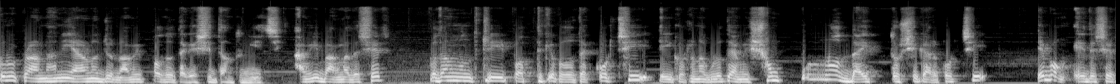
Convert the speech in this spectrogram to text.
কোনো প্রাণহানি এড়ানোর জন্য আমি পদত্যাগের সিদ্ধান্ত নিয়েছি। আমি বাংলাদেশের প্রধানমন্ত্রীর পদ থেকে পদত্যাগ করছি, এই ঘটনাগুলোতে আমি সম্পূর্ণ দায়িত্ব স্বীকার করছি এবং এই দেশের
